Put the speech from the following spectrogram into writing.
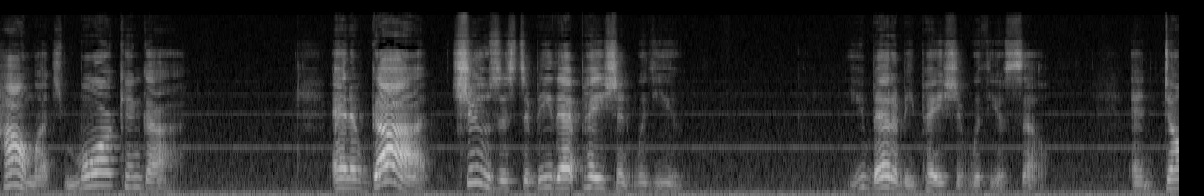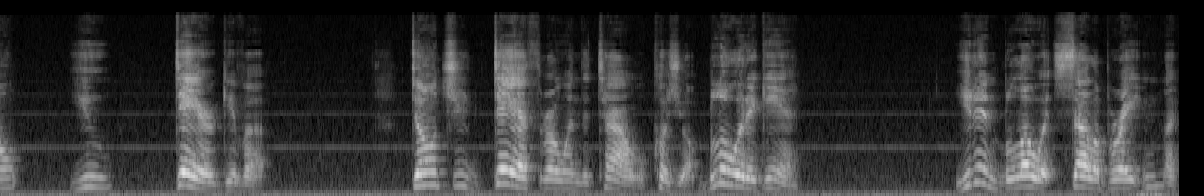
how much more can God? And if God chooses to be that patient with you, you better be patient with yourself. And don't you dare give up. Don't you dare throw in the towel because you blew it again. You didn't blow it celebrating, like,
